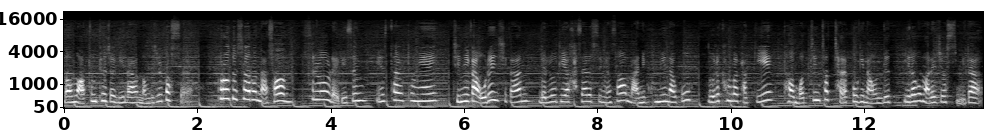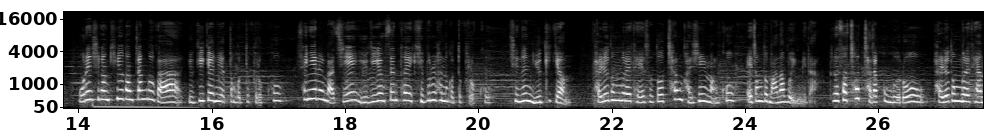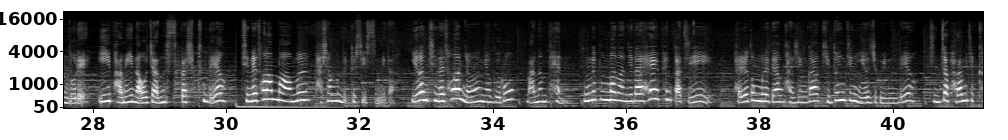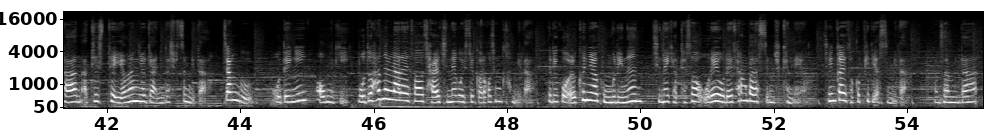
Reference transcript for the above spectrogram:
너무 아픈 표정이라 너무 슬펐어요. 프로듀서로 나선 슬로우 레빗은 인스타를 통해 지니가 오랜 시간 멜로디와 가사를 쓰면서 많이 고민하고 노력한 걸 받기에 더 멋진 첫 자작곡이 나온 듯 이라고 말해주었습니다. 오랜 시간 키우던 짱구가 유기견이었던 것도 그렇고 생일을 맞이해 유기견 센터에 기부를 하는 것도 그렇고 지는 유기견, 반려동물에 대해서도 참 관심이 많고 애정도 많아 보입니다. 그래서 첫 자작곡으로 반려동물에 대한 노래 이 밤이 나오지 않았을까 싶은데요. 진의 선한 마음을 다시 한번 느낄 수 있습니다. 이런 진의 선한 영향력으로 많은 팬, 국내뿐만 아니라 해외 팬까지 반려동물에 대한 관심과 기부 행진이 이어지고 있는데요. 진짜 바람직한 아티스트의 영향력이 아닌가 싶습니다. 짱구, 오뎅이, 어묵이 모두 하늘나라에서 잘 지내고 있을 거라고 생각합니다. 그리고 얼큰이와 국물이는 진의 곁에서 오래오래 사랑받았으면 좋겠네요. 지금까지 덕후PD였습니다. 감사합니다.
